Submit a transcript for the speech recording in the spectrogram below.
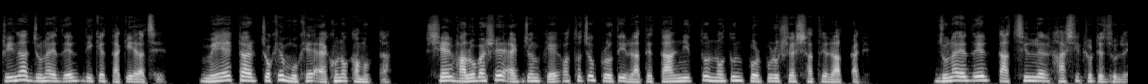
ট্রিনা জুনায়েদের দিকে তাকিয়ে আছে। মেয়ে তার চোখে মুখে এখনও কামুকতা। সে ভালোবাসে একজনকে অথচ প্রতি রাতে তার নিত্য নতুন পরপুরুষের সাথে রাত কাটে। জুনায়েদের তাচ্ছিল্যের হাসি ঠোঁটে ঝুলে।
